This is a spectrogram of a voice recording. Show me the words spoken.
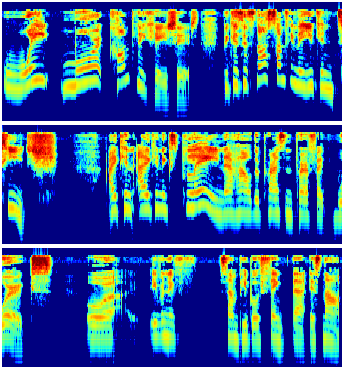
way more complicated because it's not something that you can teach. I can, I can explain how the present perfect works or even if some people think that it's not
